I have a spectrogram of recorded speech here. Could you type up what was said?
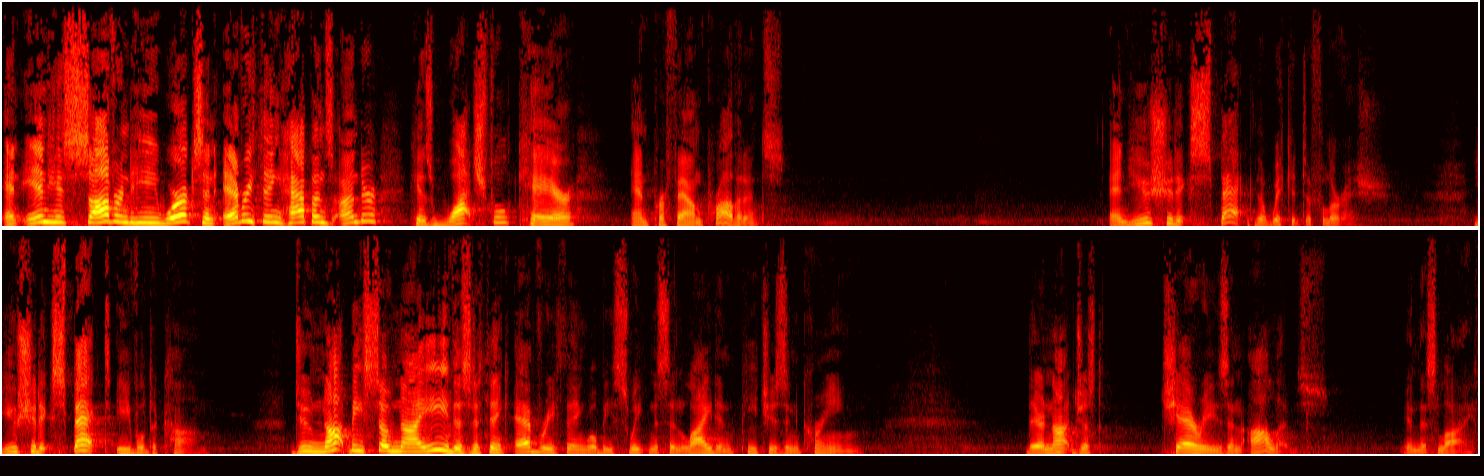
and in his sovereignty he works, and everything happens under his watchful care and profound providence. And you should expect the wicked to flourish you should expect evil to come. Do not be so naive as to think everything will be sweetness and light and peaches and cream. They're not just cherries and olives in this life,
